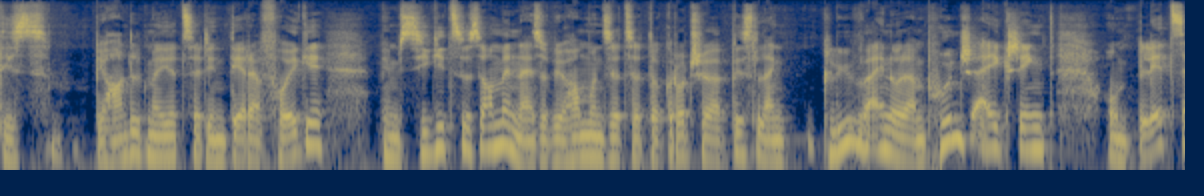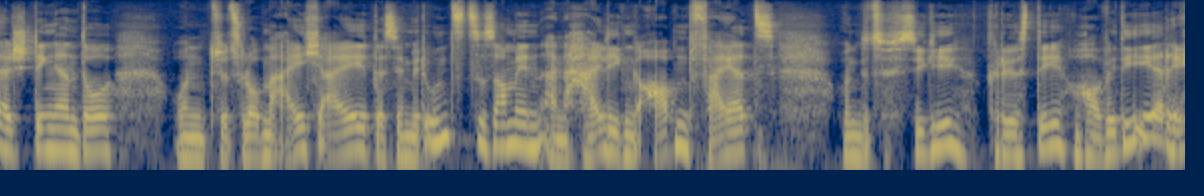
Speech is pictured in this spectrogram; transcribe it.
das behandelt man jetzt halt in der Folge mit dem Sigi zusammen. Also wir haben uns jetzt halt da gerade schon ein bisschen ein Glühwein oder einen Punsch eingeschenkt und Plätzchen stehen da. Und jetzt laden wir euch ein, dass ihr mit uns zusammen einen heiligen Abend feiert. Und Sigi, grüß dich, habe die Ehre.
